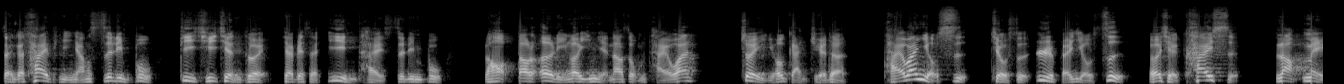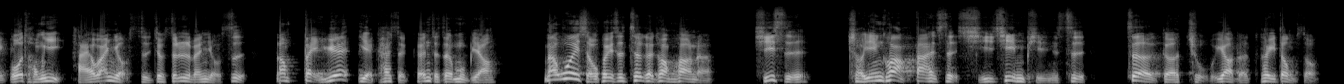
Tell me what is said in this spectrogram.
整个太平洋司令部第七舰队现在变成印太司令部。然后到了二零二一年，那是我们台湾最有感觉的，台湾有事就是日本有事。而且开始让美国同意台湾有事，就是日本有事，让北约也开始跟着这个目标。那为什么会是这个状况呢？其实主因况当然是习近平是这个主要的推动手。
